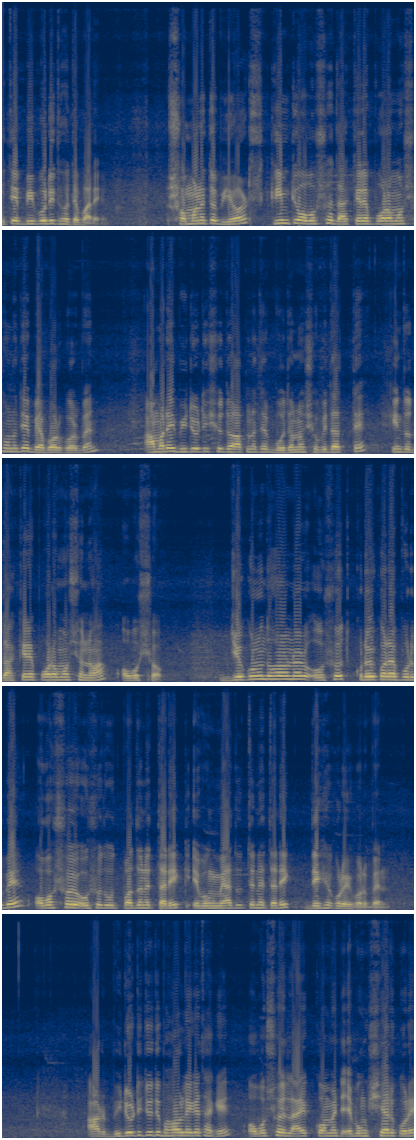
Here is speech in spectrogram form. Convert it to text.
এতে বিপরীত হতে পারে। সম্মানিত ভিওর্স ক্রিমটি অবশ্যই ডাক্তারের পরামর্শ অনুযায়ী ব্যবহার করবেন। আমার এই ভিডিওটি শুধু আপনাদের বোঝানোর সুবিধার্থে, কিন্তু ডাক্তারের পরামর্শ নেওয়া আবশ্যক। যে কোনো ধরনের ওষুধ ক্রয় করার পূর্বে অবশ্যই ওষুধ উৎপাদনের তারিখ এবং মেয়াদ উত্তীর্ণের তারিখ দেখে ক্রয় করবেন। আর ভিডিওটি যদি ভালো লেগে থাকে, অবশ্যই লাইক, কমেন্ট এবং শেয়ার করে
